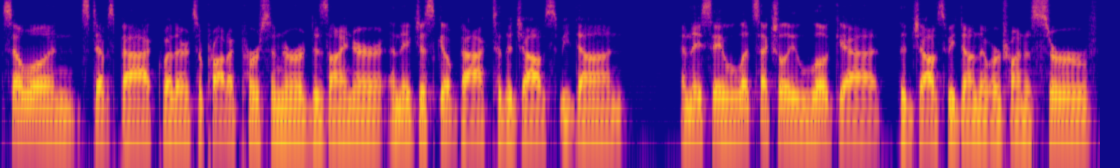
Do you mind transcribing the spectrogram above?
someone steps back whether it's a product person or a designer and they just go back to the jobs to be done and they say well, let's actually look at the jobs to be done that we're trying to serve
